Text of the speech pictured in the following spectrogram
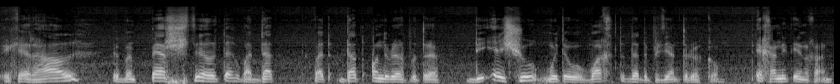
Ik herhaal, we hebben persstilte wat dat, wat dat onderwerp betreft. Die issue moeten we wachten dat de president terugkomt. Ik ga niet ingaan.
